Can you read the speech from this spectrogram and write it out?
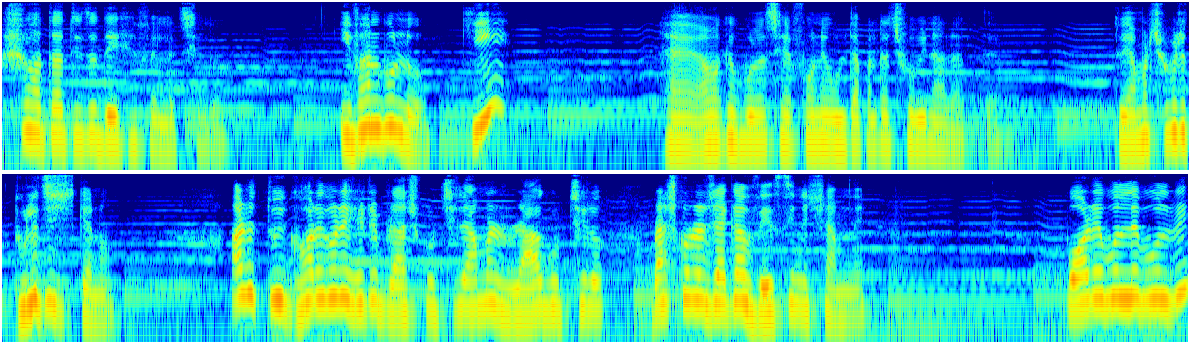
শতাব্দী তো দেখে ফেলেছিল। ইভান বলল, কি? হ্যাঁ আমাকে বলেছে ফোনে উল্টাপাল্টা ছবি না রাখতে। তুই আমার ছবিটা তুলেছিস কেন? আরে তুই ঘরে ঘরে হেঁটে ব্রাশ করছিলি, আমার রাগ উঠছিল। ব্রাশ করার জায়গা ভেসিনের সামনে। পরে বললে বলবি,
